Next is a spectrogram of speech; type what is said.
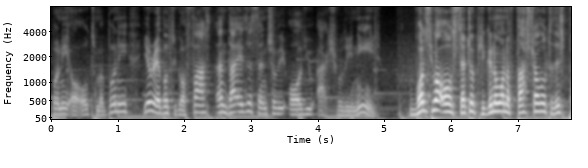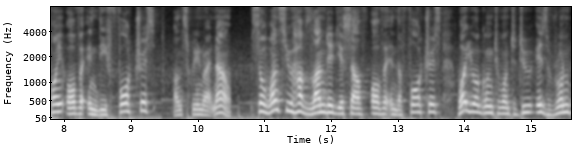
Bunny or Ultimate Bunny, you're able to go fast and that is essentially all you actually need. Once you are all set up, you're going to want to fast travel to this point over in the fortress on screen right now. So once you have landed yourself over in the fortress, what you are going to want to do is run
